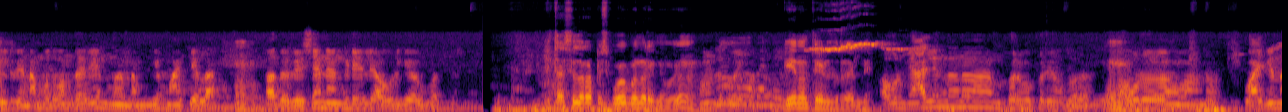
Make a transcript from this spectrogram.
ಇಲ್ರಿ ನಮ್ಮದು ಒಂದರಿ ನಮ್ಗೆ ಮಾಹಿತಿ ಇಲ್ಲ. ಅದು ರೇಷನ್ ಅಂಗಡಿಯಲ್ಲಿ ಅವ್ರಿಗೆ ಗೊತ್ತು. ತಹಸೀಲ್ದಾರ್ ಆಫೀಸ್ ಹೋಗಿ ಬಂದ್ರಿ ನೀವು? ಹ್ಞೂ ಹೋಗಿ ಬಂದ ಏನಂತ ಹೇಳಿದ್ರಿ ಅಲ್ಲಿ? ಅವ್ರ ಮ್ಯಾಲಿಂದ ಬರ್ಬೇಕು ರೀ ಅವರು. ಅವರು ಒಂದು ವಾಗಿನ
